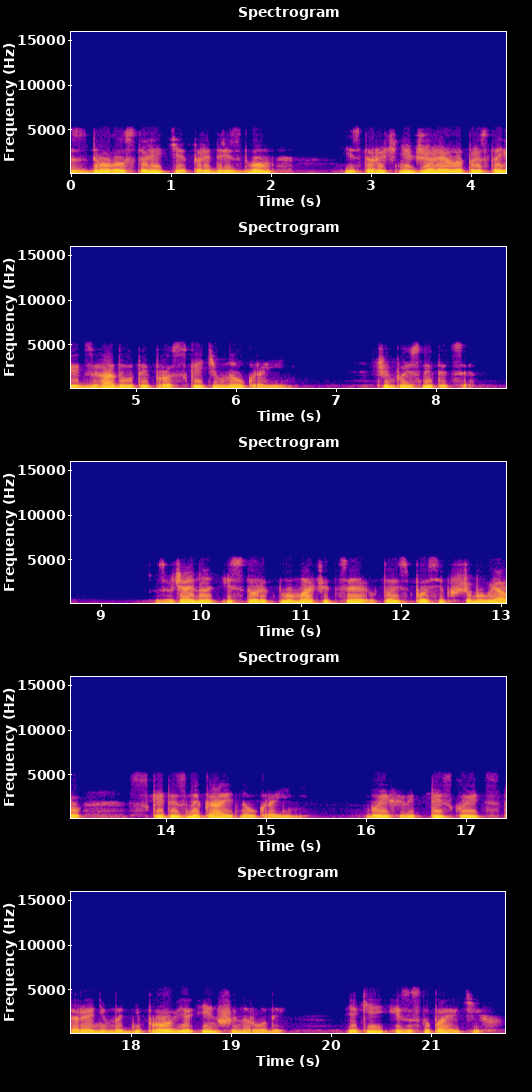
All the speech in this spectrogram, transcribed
з другого століття перед Різдвом історичні джерела перестають згадувати про скитів на Україні. Чим пояснити це? Звичайно, історик тлумачить це в той спосіб, що, мовляв, скити зникають на Україні, бо їх відтискують з теренів на Дніпров'я інші народи, які і заступають їх.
